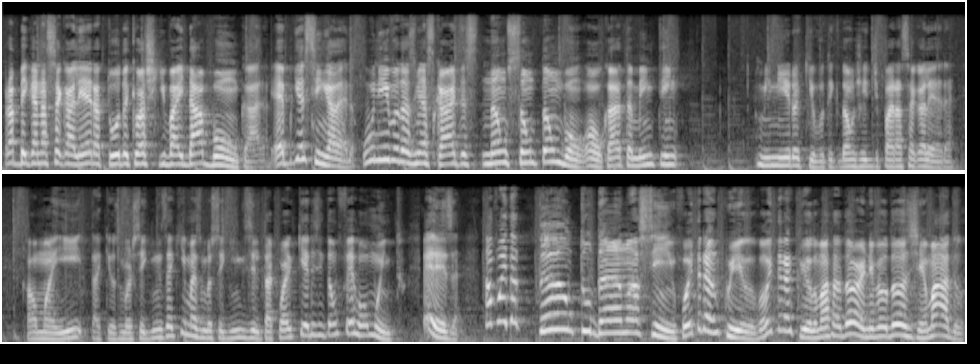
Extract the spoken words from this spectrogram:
pra pegar nessa galera toda que eu acho que vai dar bom, cara. É porque assim, galera, o nível das minhas cartas não são tão bom. Ó, o cara também tem mineiro aqui, vou ter que dar um jeito de parar essa galera. Calma aí, tá aqui os morceguinhos aqui, mas os morceguinhos ele tá com arqueiros, então ferrou muito. Beleza, não vai dar tanto dano assim, foi tranquilo, foi tranquilo. Matador, nível 12 chamado,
